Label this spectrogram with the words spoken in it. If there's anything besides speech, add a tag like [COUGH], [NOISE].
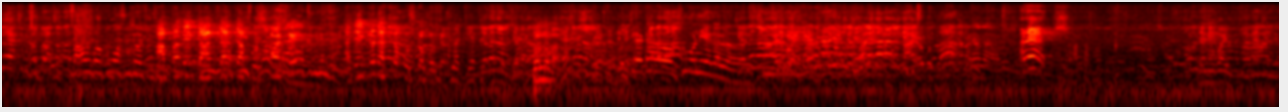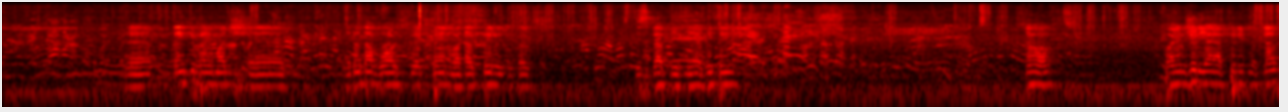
আপনাদের যার যার যা প্রশ্ন আছে এক একজন একটা প্রশ্ন করবেন ধন্যবাদ শুভ নিয়ে গেল Uh, thank you very much. Uh, I don't have words to explain what I feel because this club gives me everything. No. By injury, I have to leave the club.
